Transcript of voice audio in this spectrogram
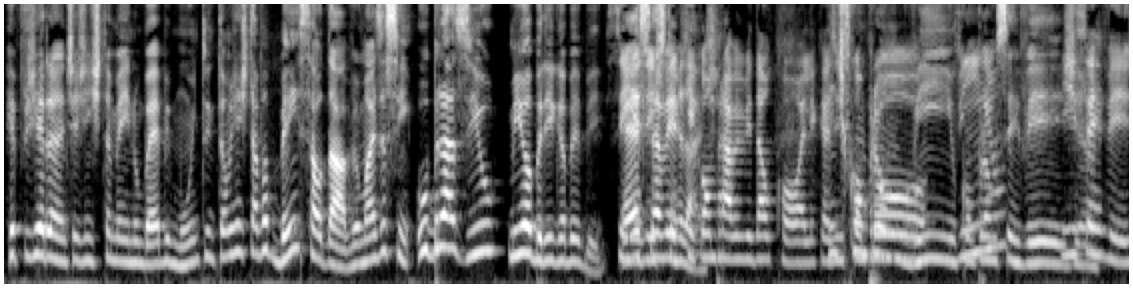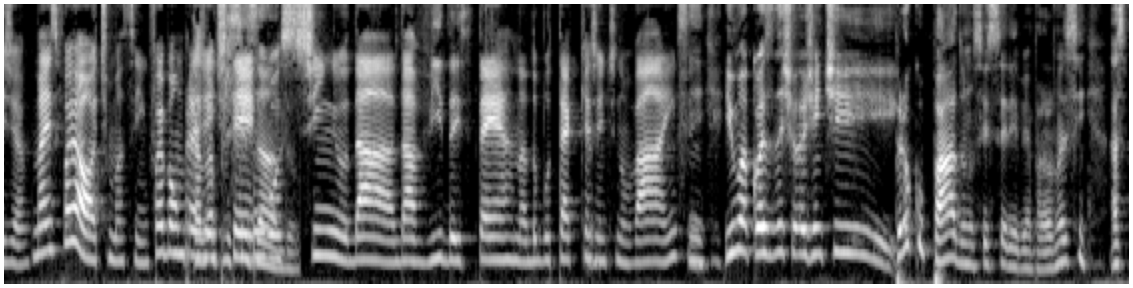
Refrigerante a gente também não bebe muito, então a gente tava bem saudável. Mas assim, o Brasil me obriga a beber. Sim, Essa a gente é a teve verdade. que comprar bebida alcoólica. A, A gente comprou um vinho, compramos cerveja. E cerveja. Mas foi ótimo, assim. Foi bom pra Tava gente ter precisando. um gostinho da, da vida externa, do boteco que a gente não vai, enfim. Sim. E uma coisa deixou a gente preocupado, não sei se seria bem a palavra, mas assim, as-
